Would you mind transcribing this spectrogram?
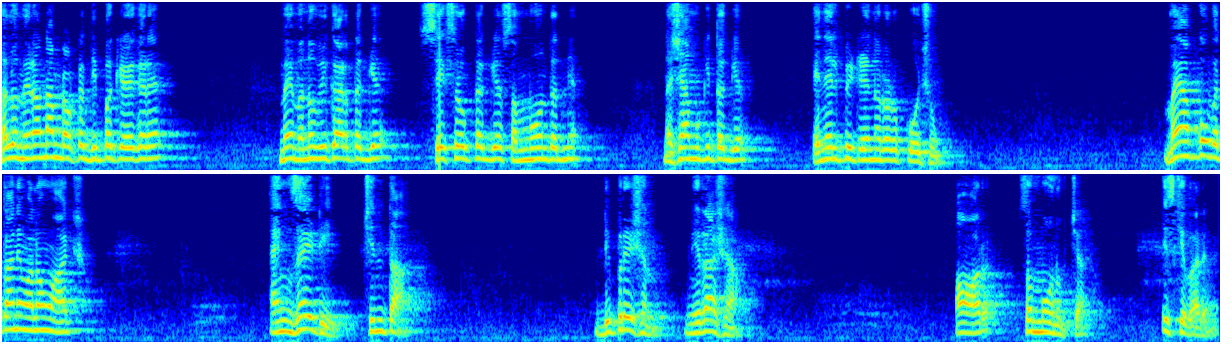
हेलो मेरा नाम डॉक्टर दीपक केड़कर है। मैं मनोविकार तज्ञ, सेक्स रोग तज्ञ सम्मोहन तज्ञ नशामुखी तज्ञ एनएलपी ट्रेनर और कोच हूँ। मैं आपको बताने वाला हूँ आज एंजाइटी चिंता डिप्रेशन निराशा और सम्मोहन उपचार, इसके बारे में।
